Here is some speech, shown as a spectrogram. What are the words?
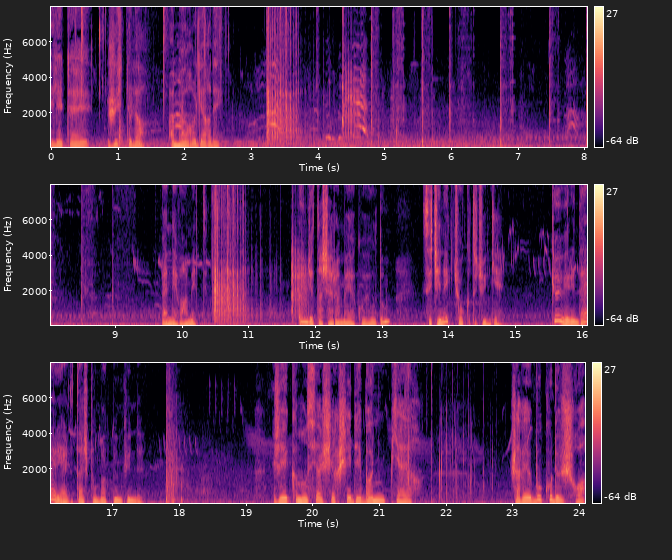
Il était juste là, à me regarder. J'ai commencé à chercher des bonnes pierres. J'avais beaucoup de choix.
